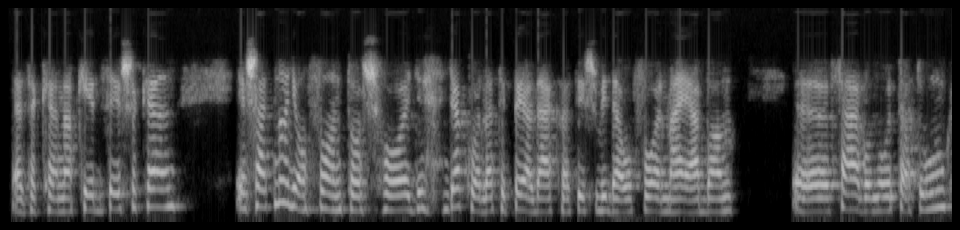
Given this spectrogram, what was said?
ezeken a képzéseken, és hát nagyon fontos, hogy gyakorlati példákat is videó formájában felvonultatunk.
